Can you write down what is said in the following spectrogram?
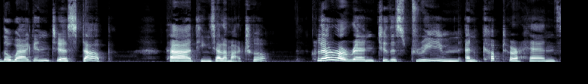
the wagon to a stop. 他停下了马车。Clara ran to the stream and cupped her hands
